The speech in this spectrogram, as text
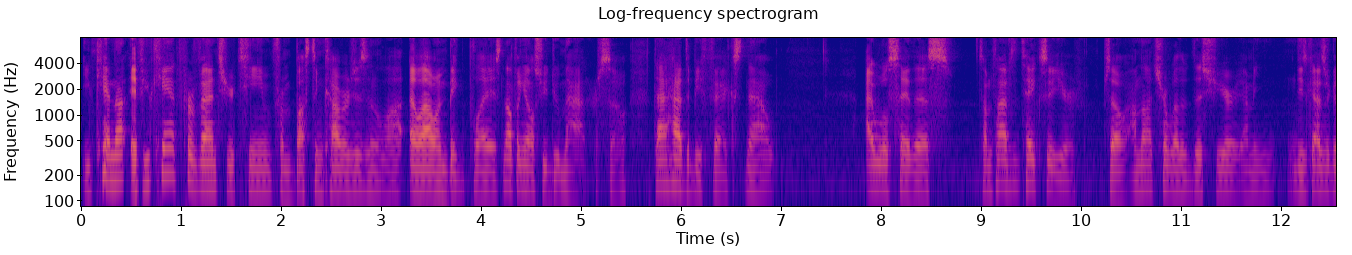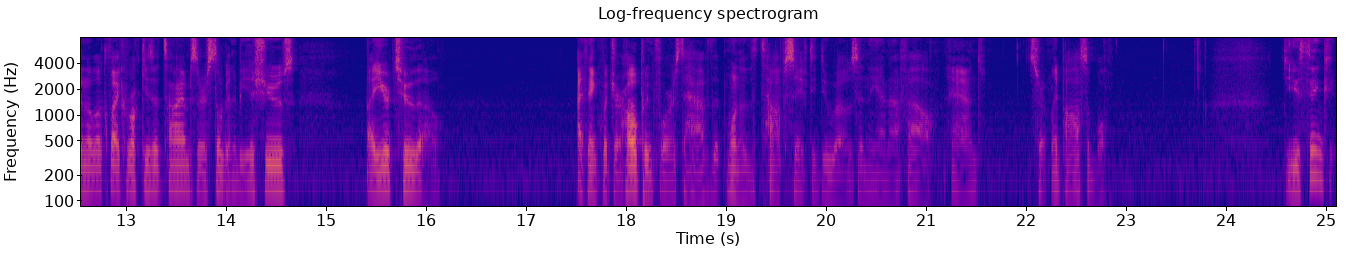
You cannot if you can't prevent your team from busting coverages and allowing big plays, nothing else you do matters. So that had to be fixed. Now, I will say this: sometimes it takes a year. So I'm not sure whether this year, I mean, these guys are going to look like rookies at times. There's still going to be issues. By year two, though, I think what you're hoping for is to have the, one of the top safety duos in the NFL, and certainly possible. Do you think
